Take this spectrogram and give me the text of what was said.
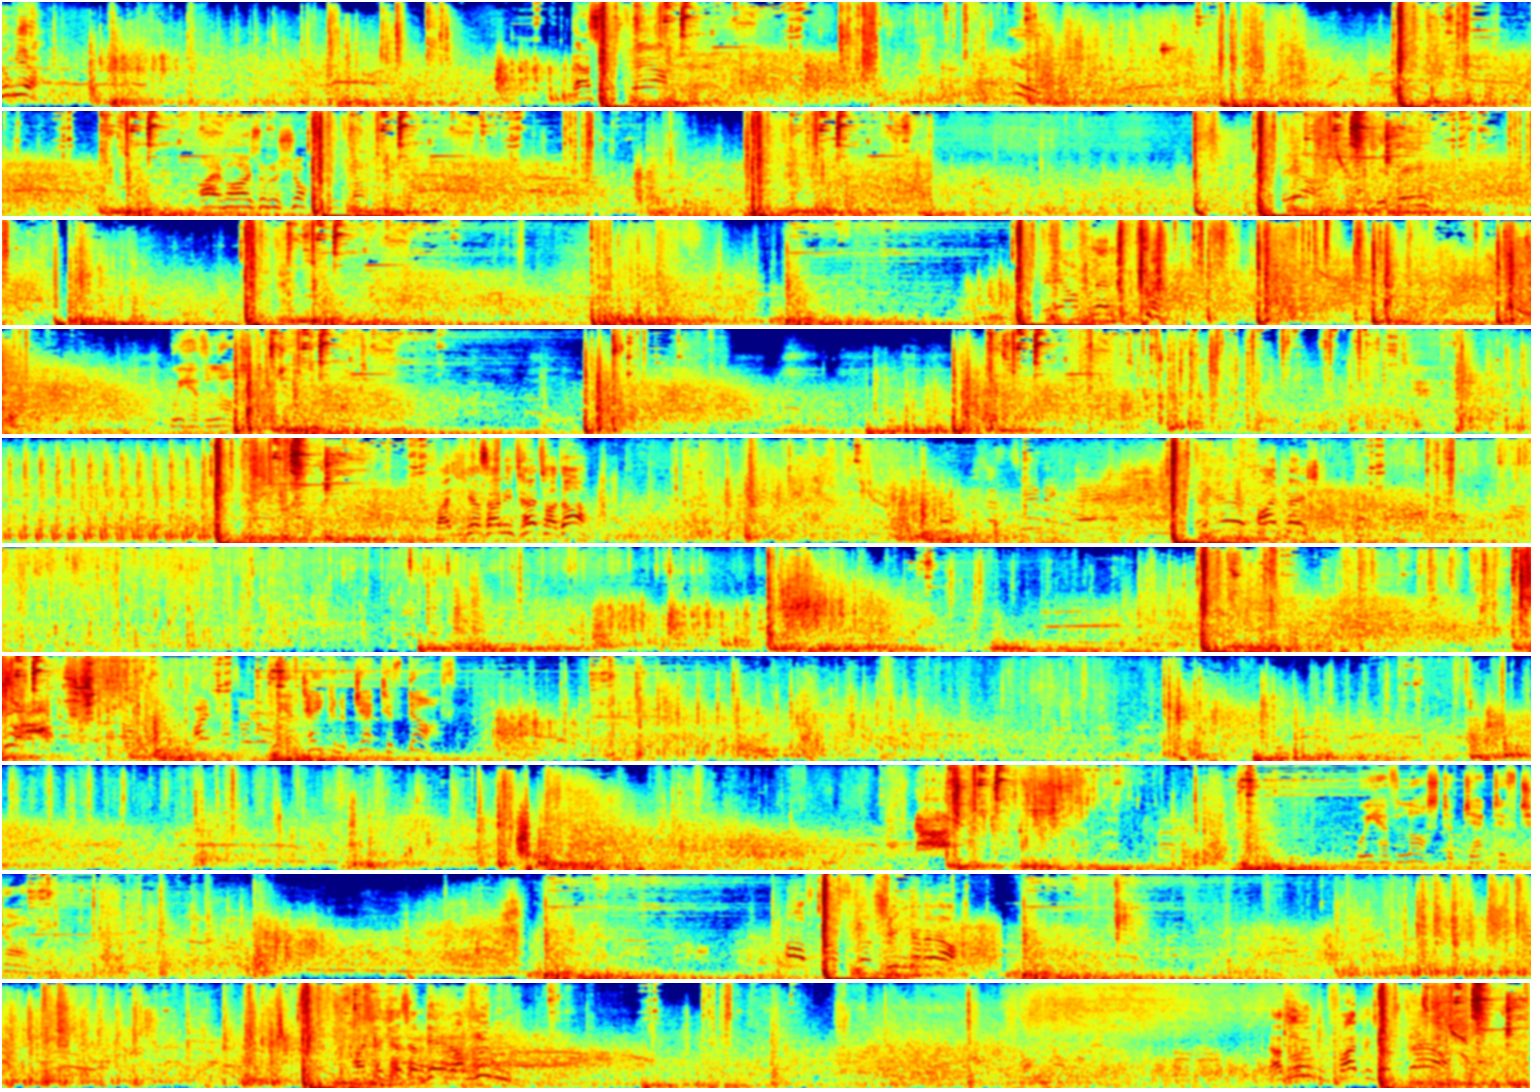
zu mir! Das ist mehr! I have eyes on a shock We have lost objective butter. Feindlicher Sanitäter, da! Hier, feindlich! Objective Duff. We have lost objective Charlie. Aufpassen, Maschinengewehr! Feindliches SMG da drüben! Da drüben, feindliches Speer!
